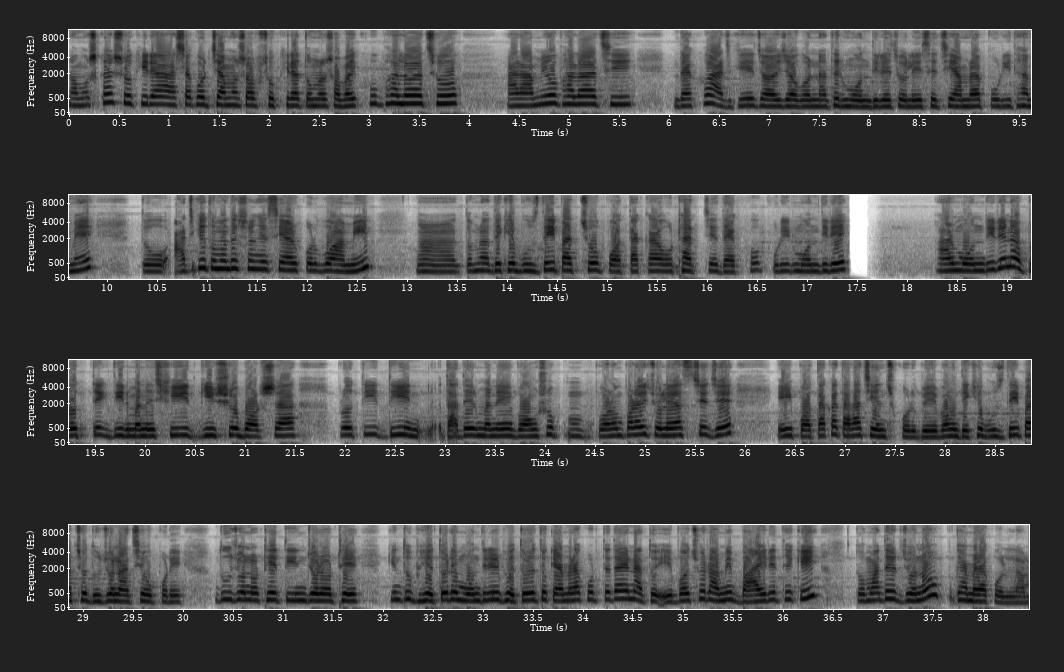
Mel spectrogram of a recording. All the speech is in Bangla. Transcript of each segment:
নমস্কার সখীরা, আশা করছি আমার সব সখীরা তোমরা সবাই খুব ভালো আছো আর আমিও ভালো আছি। দেখো, আজকে জয় জগন্নাথের মন্দিরে চলে এসেছি আমরা পুরী ধামে। তো আজকে তোমাদের সঙ্গে শেয়ার করব আমি। তোমরা দেখে বুঝতেই পারছ, পতাকা ওঠাচ্ছে, দেখো, পুরীর মন্দিরে। আর মন্দিরে না প্রত্যেক দিন মানে শীত, গ্রীষ্ম, বর্ষা প্রতিদিন তাদের মানে বংশ পরম্পরায় চলে আসছে যে এই পতাকা তারা চেঞ্জ করবে এবং দেখে বুঝতেই পারছ দুজন আছে ওপরে দুজন ওঠে, তিনজন ওঠে। কিন্তু ভেতরে, মন্দিরের ভেতরে তো ক্যামেরা করতে দেয় না। তো এবছর আমি বাইরে থেকেই তোমাদের জন্য ক্যামেরা করলাম।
